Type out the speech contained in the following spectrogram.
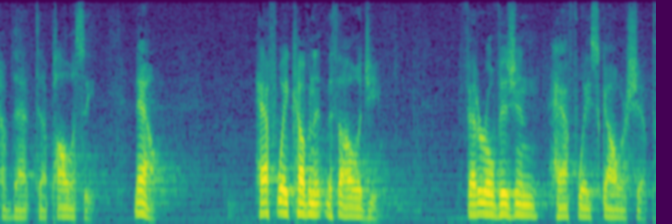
of that uh, policy now halfway covenant mythology federal vision halfway scholarship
